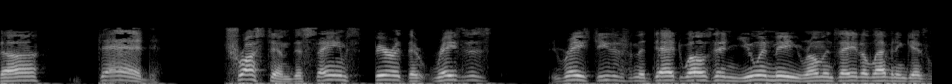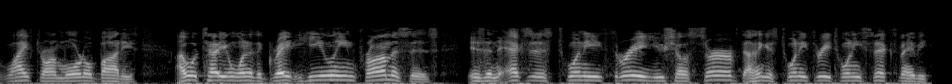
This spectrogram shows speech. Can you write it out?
the dead. Trust Him. The same Spirit that raises raised Jesus from the dead dwells in you and me, Romans 8:11, and gives life to our mortal bodies. I will tell you one of the great healing promises is in Exodus 23. You shall serve, I think it's 23, 26 maybe.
